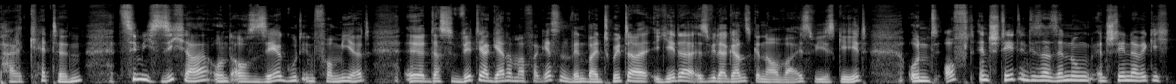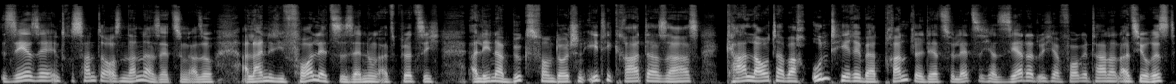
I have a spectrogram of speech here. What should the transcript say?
Parketten ziemlich sicher und auch sehr gut informiert. Äh, das wird ja gerne mal vergessen, wenn bei Twitter jeder es wieder ganz genau weiß, wie es geht. Und oft entsteht in dieser Sendung, entstehen da wirklich sehr, sehr interessante Auseinandersetzungen. Also alleine die vorletzte Sendung, als plötzlich Alena Büchs vom Deutschen Ethikrat da saß, Karl Lauterbach und Heribert Prantl, der zuletzt sich ja sehr dadurch hervorgetan hat als Jurist,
